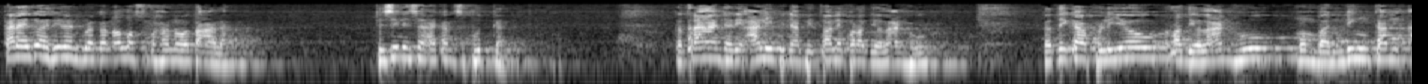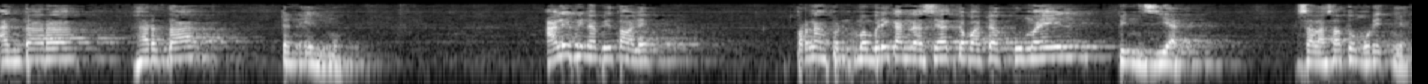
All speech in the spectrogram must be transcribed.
Karena itu hadirin diberkahi Allah Subhanahu wa taala. Di sini saya akan sebutkan keterangan dari Ali bin Abi Thalib radhiyallahu anhu ketika beliau radhiyallahu anhu membandingkan antara harta dan ilmu. Ali bin Abi Thalib pernah memberikan nasihat kepada Kumail bin Ziyad, salah satu muridnya.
